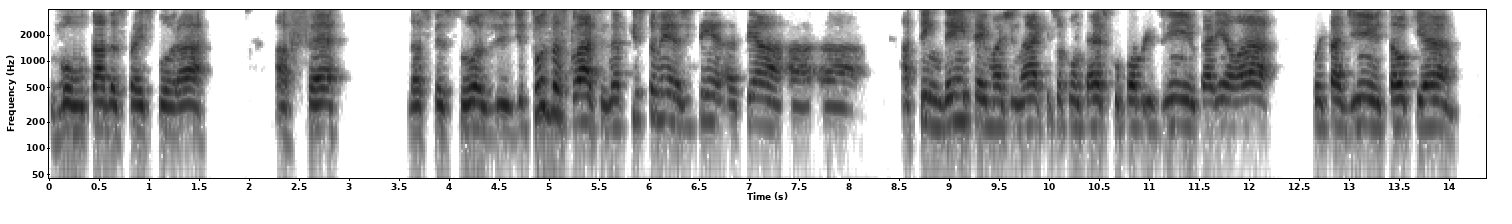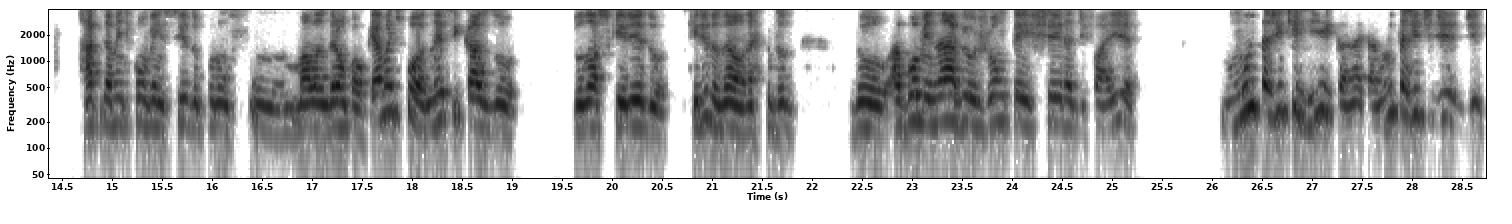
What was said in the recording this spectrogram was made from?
voltadas para explorar a fé das pessoas de, de, todas as classes, né? Porque isso também a gente tem, tem a, a, a tendência a imaginar que isso acontece com o pobrezinho, o carinha lá, coitadinho e tal, que é rapidamente convencido por um, um, malandrão qualquer, mas, pô, nesse caso do, do nosso querido, querido não, né? Do, do abominável João Teixeira de Faria, muita gente rica, né, cara? Muita gente de, de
